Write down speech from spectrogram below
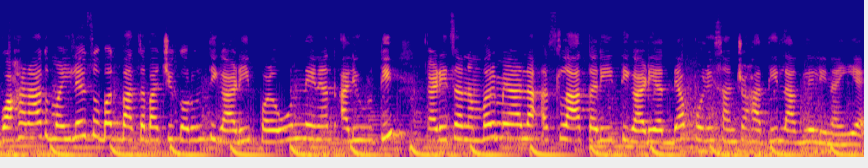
वाहनात महिलेसोबत बाचाबाची करून ती गाडी पळवून नेण्यात आली होती. गाडीचा नंबर मिळाला असला तरी ती गाडी अद्याप पोलिसांच्या हाती लागलेली नाहीये.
